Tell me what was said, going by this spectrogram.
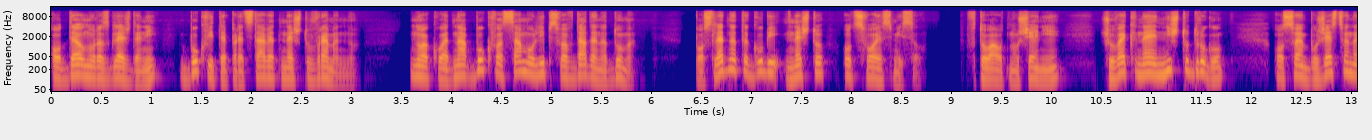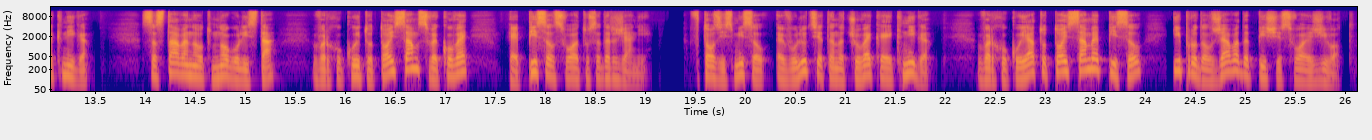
Отделно разглеждани, буквите представят нещо временно. Но ако една буква само липсва в дадена дума, последната губи нещо от своя смисъл. В това отношение човек не е нищо друго, освен божествена книга, съставена от много листа, върху които той сам с векове е писал своето съдържание. В този смисъл еволюцията на човека е книга, върху която той сам е писал и продължава да пише своя живот.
